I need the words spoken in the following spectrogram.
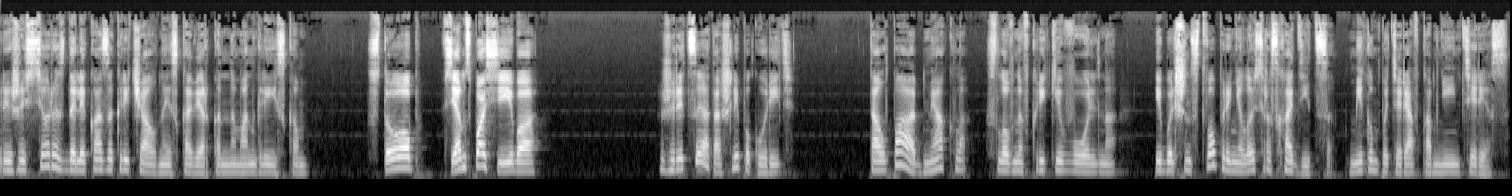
Режиссер издалека закричал на исковерканном английском. «Стоп! Всем спасибо!» Жрецы отошли покурить. Толпа обмякла, словно в крике «Вольно!», и большинство принялось расходиться, мигом потеряв ко мне интерес.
